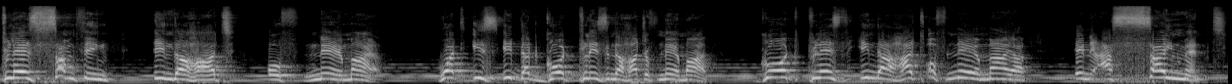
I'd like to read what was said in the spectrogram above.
placed something in the heart of Nehemiah. What is it that God placed in the heart of Nehemiah? God placed in the heart of Nehemiah an assignment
